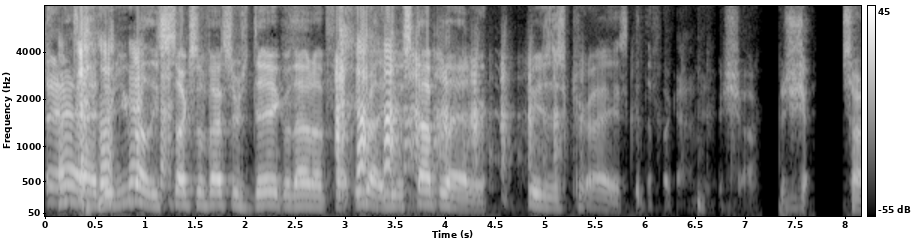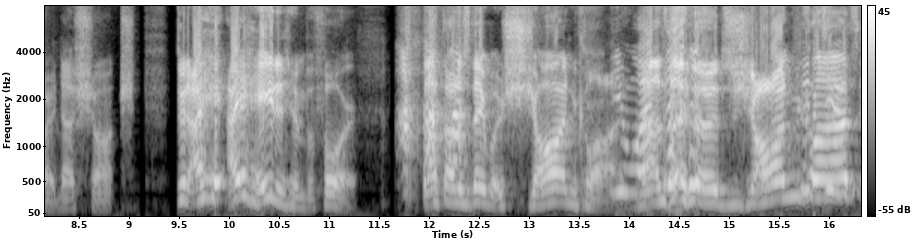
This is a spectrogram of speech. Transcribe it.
Yeah, dude, you probably suck Sylvester's dick without a fuck. You probably need a step ladder. Jesus Christ, get the fuck out of here, Sean. Sorry, not Sean. Dude, I ha- I hated him before. I thought his name was Sean Claude. You now what? that I know it's The Claude, dude's-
